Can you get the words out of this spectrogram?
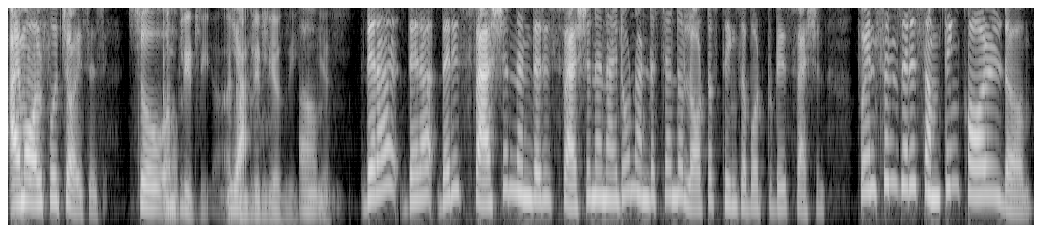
I'm all for choices. So uh, Completely. I yeah. completely agree. um, yes. there are there are there is fashion and there is fashion and i don't understand a lot of things about today's fashion for instance there is something called um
